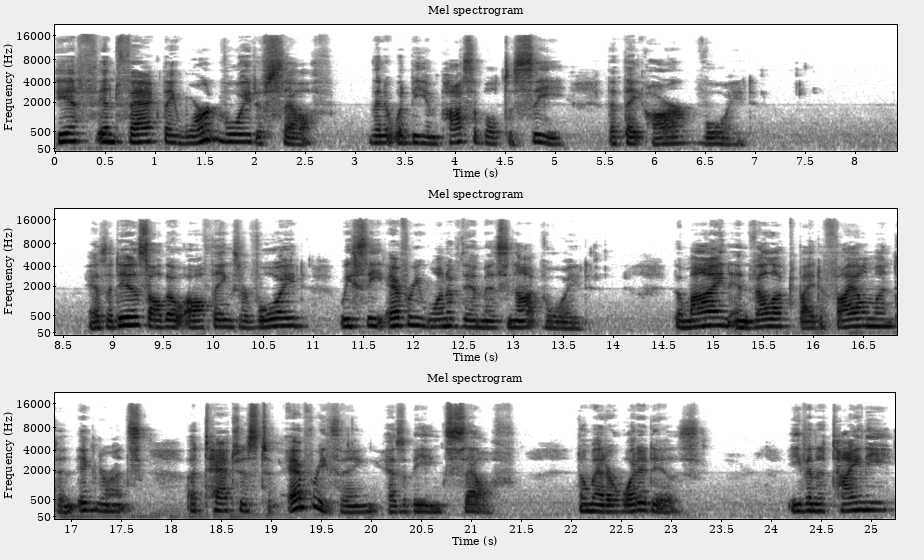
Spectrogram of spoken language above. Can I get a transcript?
If, in fact, they weren't void of self, then it would be impossible to see that they are void. As it is, although all things are void, we see every one of them as not void. The mind, enveloped by defilement and ignorance, attaches to everything as a being self, no matter what it is. Even a tiny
